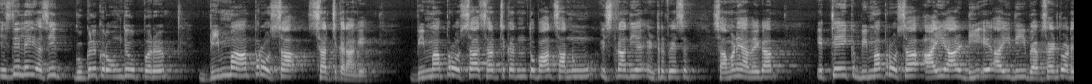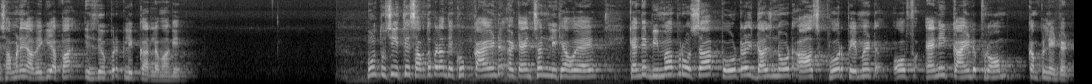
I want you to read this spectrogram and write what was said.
ਇਸ ਦੇ ਲਈ ਅਸੀਂ Google Chrome ਦੇ ਉੱਪਰ ਬੀਮਾ ਭਰੋਸਾ ਸਰਚ ਕਰਾਂਗੇ। ਬੀਮਾ ਭਰੋਸਾ ਸਰਚ ਕਰਨ ਤੋਂ ਬਾਅਦ ਸਾਨੂੰ ਇਸ ਤਰ੍ਹਾਂ ਦੀ ਇੰਟਰਫੇਸ ਸਾਹਮਣੇ ਆਵੇਗਾ। ਇੱਥੇ ਇੱਕ ਬੀਮਾ ਭਰੋਸਾ IRDAI ਦੀ ਵੈਬਸਾਈਟ ਤੁਹਾਡੇ ਸਾਹਮਣੇ ਆਵੇਗੀ। ਆਪਾਂ ਇਸ ਦੇ ਉੱਪਰ ਕਲਿੱਕ ਕਰ ਲਵਾਂਗੇ। ਹੁਣ ਤੁਸੀਂ ਇੱਥੇ ਸਭ ਤੋਂ ਪਹਿਲਾਂ ਦੇਖੋ ਕਾਈਂਡ ਅਟੈਂਸ਼ਨ ਲਿਖਿਆ ਹੋਇਆ ਹੈ। ਕਹਿੰਦੇ Bima Bharosa portal does not ask for payment of any kind from complainant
